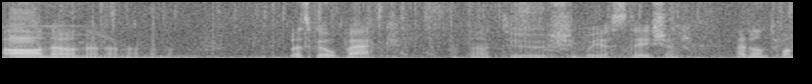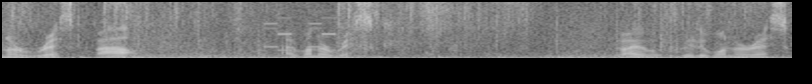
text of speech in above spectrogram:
Oh no no no no no no. Let's go back uh, to Shibuya station. I don't wanna risk oh I wanna risk. Do I really wanna risk?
